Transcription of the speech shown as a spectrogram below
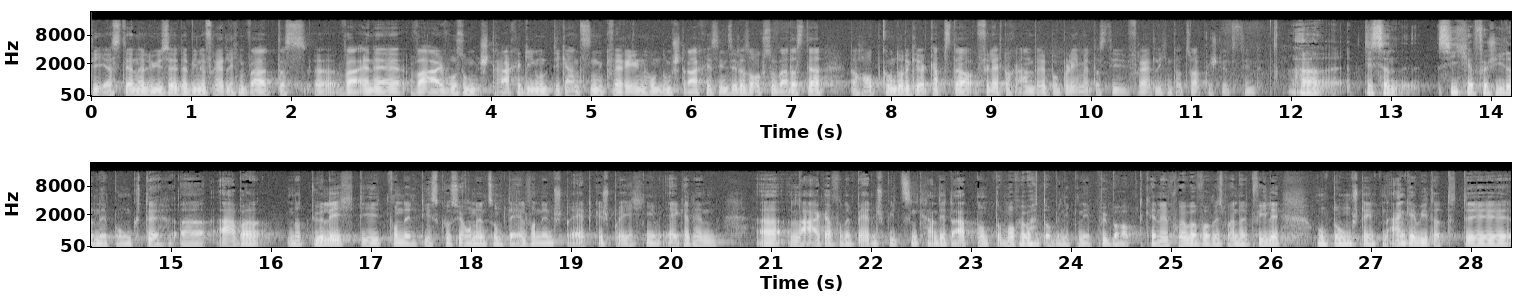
Die erste Analyse der Wiener Freiheitlichen war, das war eine Wahl, wo es um Strache ging und die ganzen Querelen rund um Strache. Sehen Sie das auch so? War das der, der Hauptgrund oder gab es da vielleicht auch andere Probleme, dass die Freiheitlichen so abgestürzt sind? Das sind sicher verschiedene Punkte. Aber natürlich die, von den Diskussionen zum Teil, von den Streitgesprächen im eigenen äh, Lager von den beiden Spitzenkandidaten, und da mache ich aber Dominik Nepp überhaupt keinen Vorwurf, aber es waren halt viele unter Umständen angewidert. Die,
